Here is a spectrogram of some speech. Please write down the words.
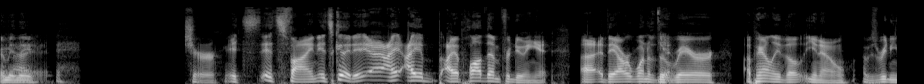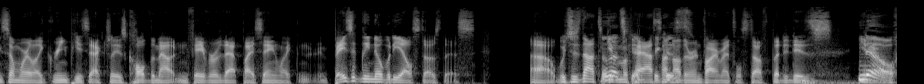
I mean, they- I- sure, it's it's fine. It's good. I I I applaud them for doing it. Uh, they are one of the Yeah. rare. Apparently, the you know I was reading somewhere like Greenpeace actually has called them out in favor of that by saying like basically nobody else does this, uh, which is not to Well, give them a pass on other environmental stuff, but it is. No, know,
